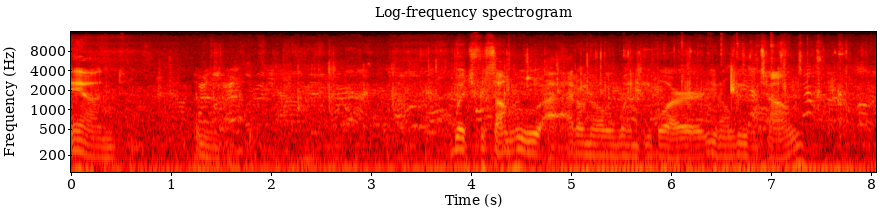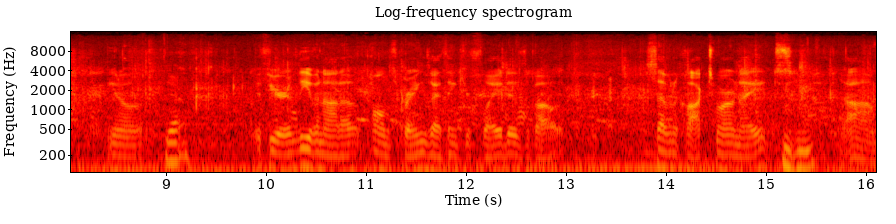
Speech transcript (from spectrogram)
And I mean, which for some who I, I don't know when people are, you know, leaving town. You know, Yeah. if you're leaving out of Palm Springs, I think your flight is about seven o'clock tomorrow night. Mhm. Um,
